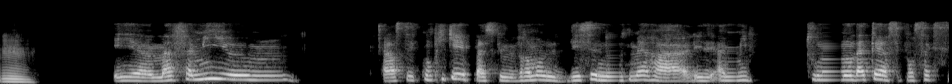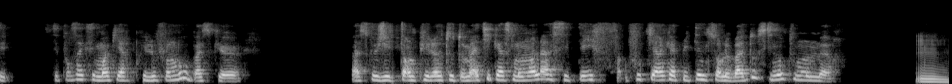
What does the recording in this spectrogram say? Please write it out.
Mmh. Et heu, ma famille, hem, alors c'est compliqué parce que vraiment le décès de notre mère a les a mis tout le monde à terre. C'est pour ça que c'est c'est pour ça que c'est moi qui ai repris le flambeau parce que parce que j'étais en pilote automatique à ce moment-là. C'était faut qu'il y ait un capitaine sur le bateau, sinon tout le monde meurt. Mmh.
